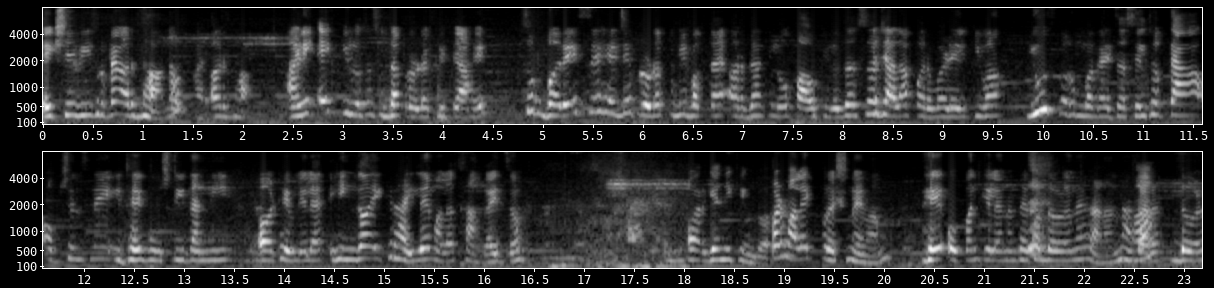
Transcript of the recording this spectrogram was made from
एकशे वीस रुपये अर्धा ना? हो, अर्धा. आणि एक किलोचं सुद्धा प्रोडक्ट इथे आहे. सो बरेचसे हे जे प्रोडक्ट तुम्ही बघताय अर्धा किलो पाव किलो जसं ज्याला परवडेल किंवा यूज करून बघायचं असेल तर त्या ऑप्शन्सने इथे गोष्टी त्यांनी ठेवलेल्या आहेत. हिंग एक राहिलंय मला सांगायचं. ऑर्गॅनिक हिंग. पण मला एक प्रश्न आहे मॅम हे ओपन केल्यानंतर दळ नाही जाणार ना? कारण दळ.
